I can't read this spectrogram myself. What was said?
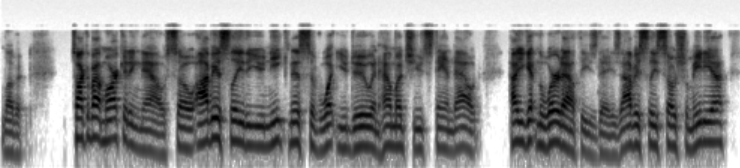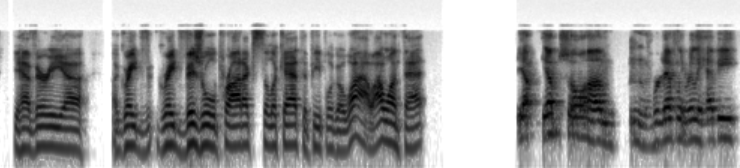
Love it talk about marketing now. So obviously the uniqueness of what you do and how much you stand out. How you getting the word out these days? Obviously social media. You have very uh, a great great visual products to look at that people go, wow, I want that. Yep, yep. So um, we're definitely really heavy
